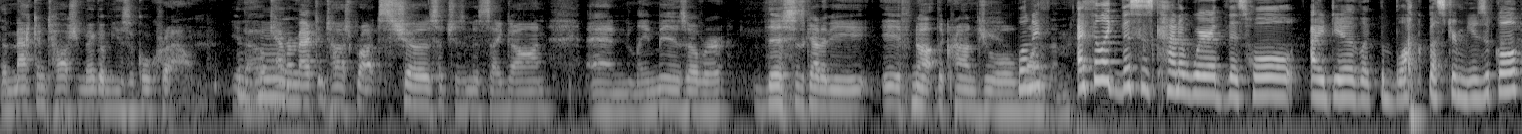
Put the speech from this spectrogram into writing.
the Mackintosh mega musical crown. You know, Cameron Mackintosh brought shows such as Miss Saigon and Les Mis over. This has got to be, if not the crown jewel, Well, one and of them. I, I feel like this is kind of where this whole idea of like the blockbuster musical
